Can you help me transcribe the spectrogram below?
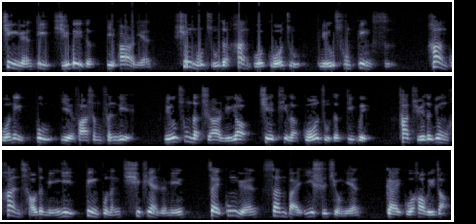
晋元帝即位的第二年，匈奴族的汉国国主刘聪病死，汉国内部也发生分裂。刘聪的侄儿刘耀接替了国主的地位。他觉得用汉朝的名义并不能欺骗人民，在公元三百一十九年改国号为赵。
